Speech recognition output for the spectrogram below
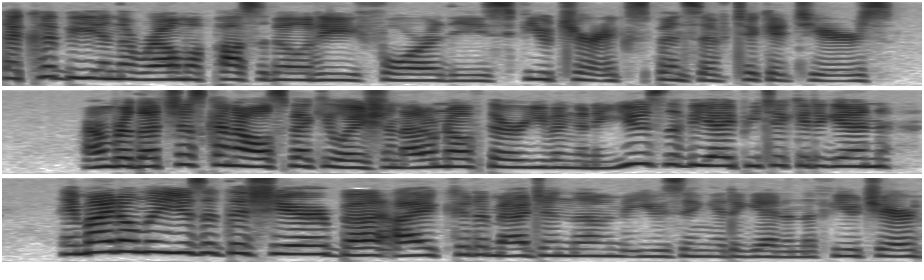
That could be in the realm of possibility for these future expensive ticket tiers. Remember, that's just kind of all speculation. I don't know if they're even going to use the VIP ticket again. They might only use it this year, but I could imagine them using it again in the future.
